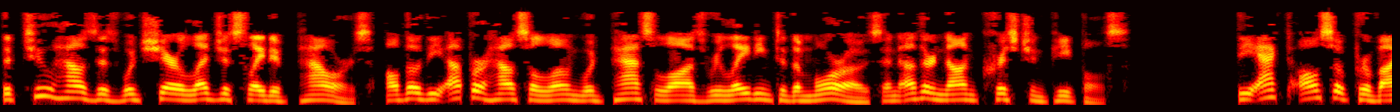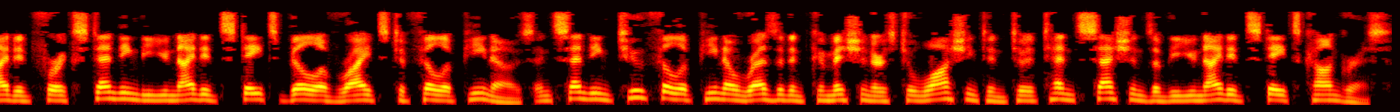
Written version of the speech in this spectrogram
The two houses would share legislative powers, although the upper house alone would pass laws relating to the Moros and other non-Christian peoples. The act also provided for extending the United States Bill of Rights to Filipinos and sending two Filipino resident commissioners to Washington to attend sessions of the United States Congress.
